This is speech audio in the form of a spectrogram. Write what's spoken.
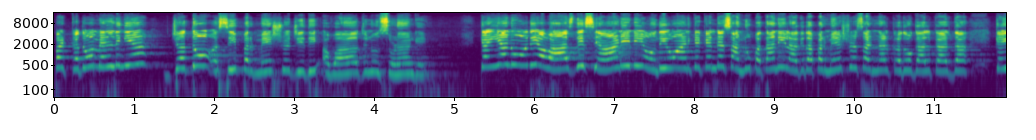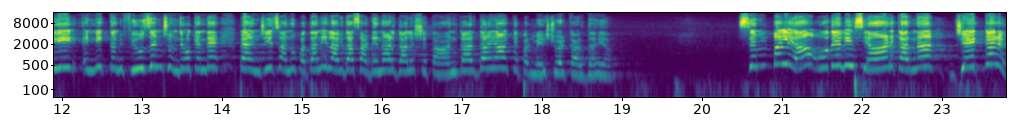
ਪਰ ਕਦੋਂ ਮਿਲਣਗੀਆਂ? ਜਦੋਂ ਅਸੀਂ ਪਰਮੇਸ਼ਵਰ ਜੀ ਦੀ ਆਵਾਜ਼ ਨੂੰ ਸੁਣਾਂਗੇ। ਕਈਆਂ ਨੂੰ ਉਹਦੀ ਆਵਾਜ਼ ਦੀ ਸਿਆਣ ਹੀ ਨਹੀਂ ਆਉਂਦੀ, ਉਹ ਆਣ ਕੇ ਕਹਿੰਦੇ, ਸਾਨੂੰ ਪਤਾ ਨਹੀਂ ਲੱਗਦਾ, ਪਰਮੇਸ਼ਵਰ ਸਾਡੇ ਨਾਲ ਕਦੋਂ ਗੱਲ ਕਰਦਾ। ਕਈ ਇੰਨੀ ਕਨਫਿਊਜ਼ਨ ਚ ਹੁੰਦੇ, ਉਹ ਕਹਿੰਦੇ, ਭੈਣ ਜੀ, ਸਾਨੂੰ ਪਤਾ ਨਹੀਂ ਲੱਗਦਾ, ਸਾਡੇ ਨਾਲ ਗੱਲ ਸ਼ੈਤਾਨ ਕਰਦਾ ਆ ਕਿ ਪਰਮੇਸ਼ਵਰ ਕਰਦਾ ਆ? ਸਿੰਪਲ ਆ, ਉਹਦੇ ਲਈ ਸਿਆਣ ਕਰਨਾ, ਜੇਕਰ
